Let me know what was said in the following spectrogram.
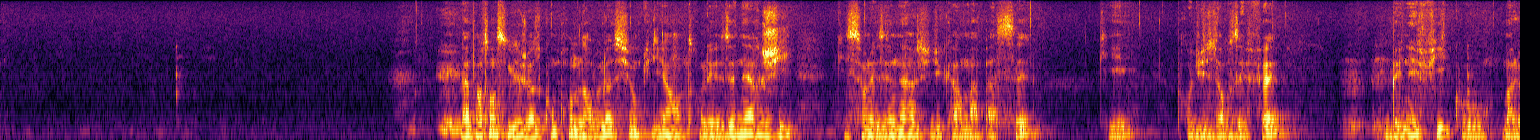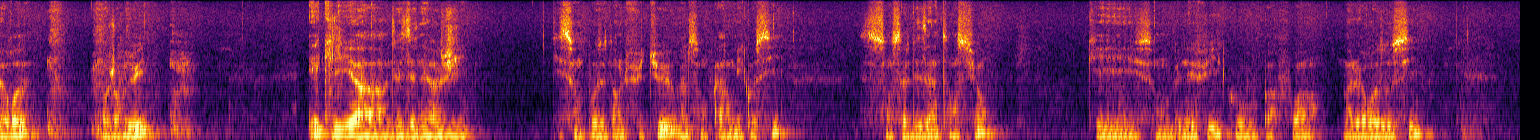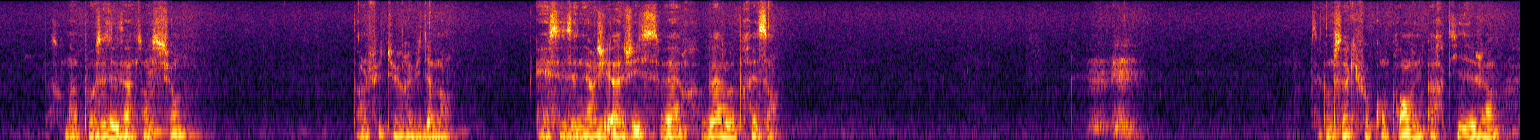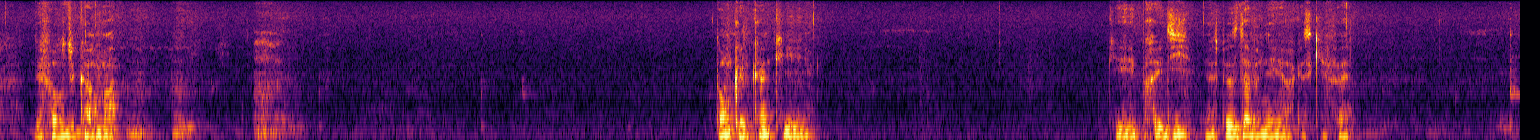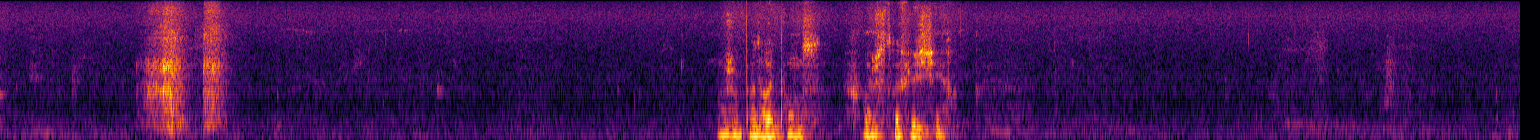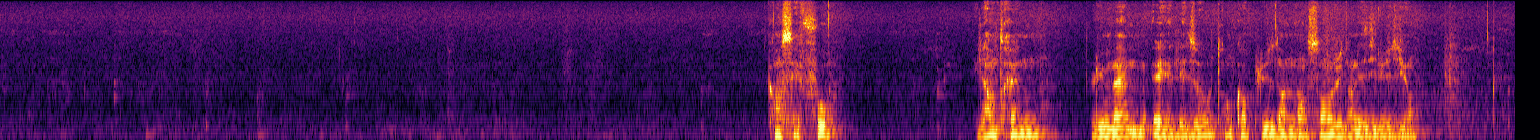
L'important, c'est déjà de comprendre la relation qu'il y a entre les énergies qui sont les énergies du karma passé, qui produisent leurs effets, bénéfiques ou malheureux aujourd'hui, et qu'il y a des énergies qui sont posées dans le futur, elles sont karmiques aussi, ce sont celles des intentions, qui sont bénéfiques ou parfois malheureuses aussi, parce qu'on a posé des intentions dans le futur évidemment. Et ces énergies agissent vers, vers le présent. C'est comme ça qu'il faut comprendre une partie déjà des forces du karma. Donc quelqu'un qui, qui prédit une espèce d'avenir, qu'est-ce qu'il fait? Je veux pas de réponse, il faut juste réfléchir. Quand c'est faux, il entraîne lui-même et les autres encore plus dans le mensonge et dans les illusions,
